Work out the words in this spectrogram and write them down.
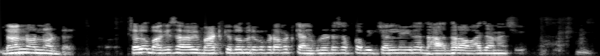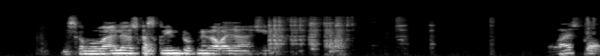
डन और नॉट डन चलो, बाकी सारा भी बांट के दो मेरे को फटाफट। कैलकुलेटर सबका भी चल नहीं रहा धार धर आवाज़ आना चाहिए। जिसका मोबाइल है, उसका स्क्रीन टूटने का आवाज़ आना चाहिए। आवाज़ को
